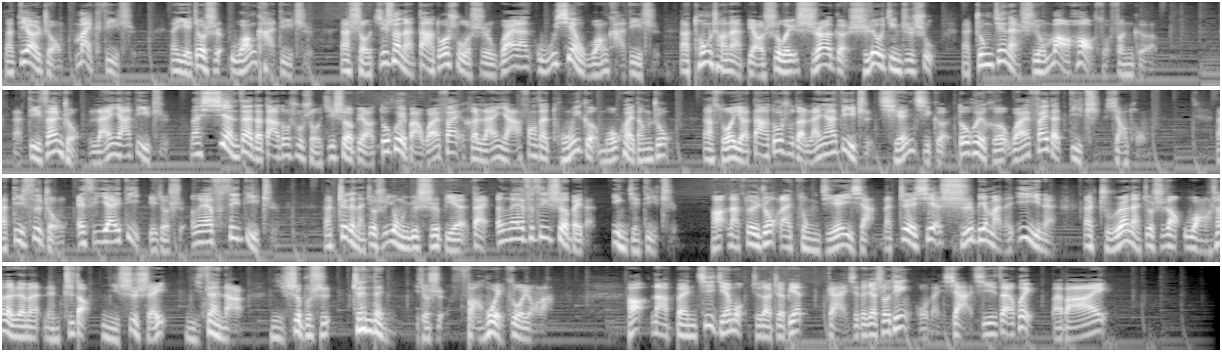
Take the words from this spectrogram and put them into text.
那第二种 MAC 地址，那也就是网卡地址。那手机上呢大多数是 WLAN 无线网卡地址，那通常呢表示为十二个十六进制数，那中间呢是用冒号所分隔。那第三种蓝牙地址，那现在的大多数手机设备啊都会把 WiFi 和蓝牙放在同一个模块当中。那所以啊，大多数的蓝牙地址前几个都会和 WiFi 的地址相同。那第四种 SEID，也就是 NFC 地址，那这个呢就是用于识别带 NFC 设备的硬件地址。好，那最终来总结一下，那这些识别码的意义呢？那主要呢就是让网上的人们能知道你是谁，你在哪儿，你是不是真的你，也就是防伪作用了。好，那本期节目就到这边，感谢大家收听，我们下期再会，拜拜。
